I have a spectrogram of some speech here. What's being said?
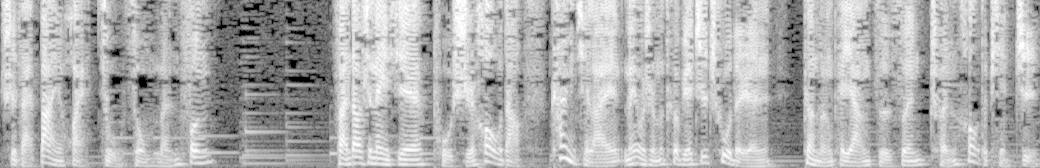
是在败坏祖宗门风。反倒是那些朴实厚道、看起来没有什么特别之处的人，更能培养子孙醇厚的品质，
